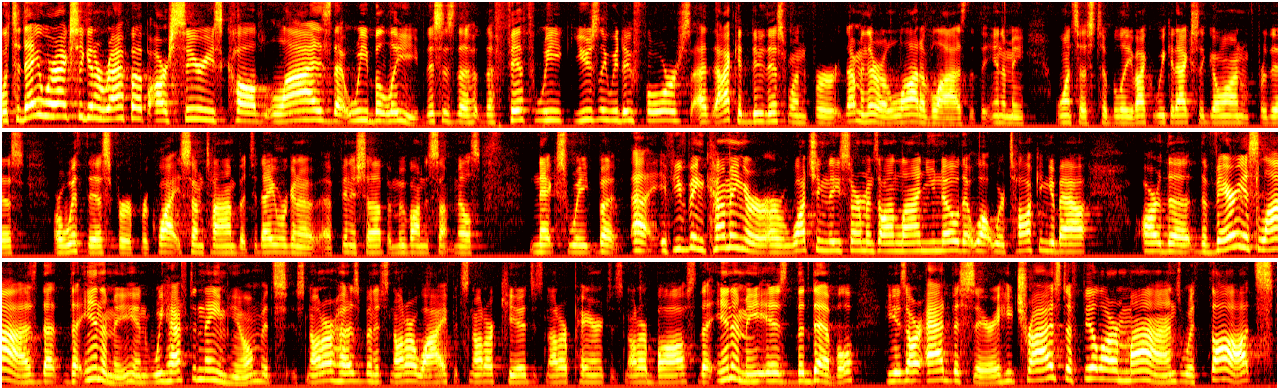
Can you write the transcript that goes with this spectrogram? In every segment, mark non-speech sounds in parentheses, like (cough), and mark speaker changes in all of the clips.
Speaker 1: Well, today we're actually going to wrap up our series called Lies That We Believe. This is the, the fifth week. Usually we do four. I, I could do this one for, I mean, there are a lot of lies that the enemy wants us to believe. I, we could actually go on for this or with this for, for quite some time, but today we're going to uh, finish up and move on to something else next week. But uh, if you've been coming or, or watching these sermons online, you know that what we're talking about are the, the various lies that the enemy, and we have to name him, it's, it's not our husband, it's not our wife, it's not our kids, it's not our parents, it's not our boss. The enemy is the devil. He is our adversary. He tries to fill our minds with thoughts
